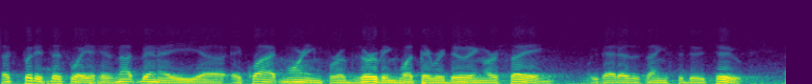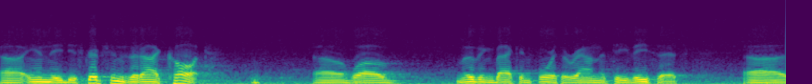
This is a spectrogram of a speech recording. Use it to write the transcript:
let's put it this way: it has not been a uh, a quiet morning for observing what they were doing or saying. We've had other things to do too. Uh, in the descriptions that I caught uh, while moving back and forth around the TV sets, uh,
